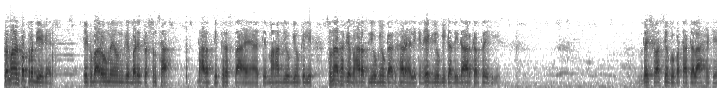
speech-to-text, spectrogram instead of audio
प्रमाण पत्र दिए गए थे अखबारों में उनके बड़े प्रशंसा भारत के फिरस्ता है ऐसे महान योगियों के लिए सुना था कि भारत योगियों का घर है, लेकिन एक योगी का दीदार करते ही देशवासियों को पता चला है कि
